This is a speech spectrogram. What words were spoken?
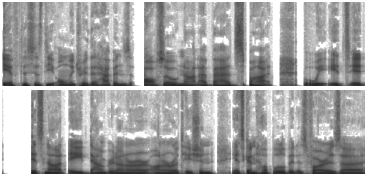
If this is the only trade that happens, also not a bad spot. We it's it it's not a downgrade on our on our rotation. It's going to help a little bit as far as uh,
